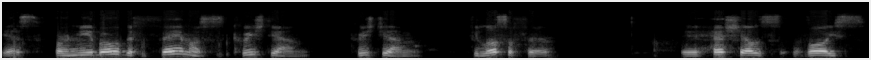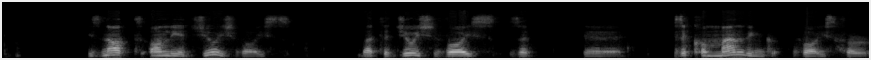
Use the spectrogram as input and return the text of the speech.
Yes, for Niebuhr, the famous Christian Christian philosopher, uh, Heschel's voice is not only a Jewish voice, but a Jewish voice that uh, is a commanding voice for,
